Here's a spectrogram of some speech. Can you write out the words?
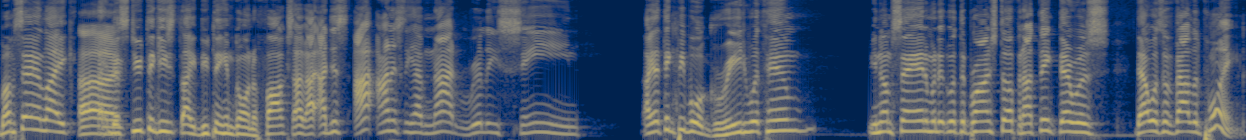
but I'm saying like, Uh, does- do you think he's like? Do you think him going to Fox? I, I, I just, I honestly have not really seen. Like, I think people agreed with him. You know what I'm saying with with the Bron stuff, and I think there was that was a valid point.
